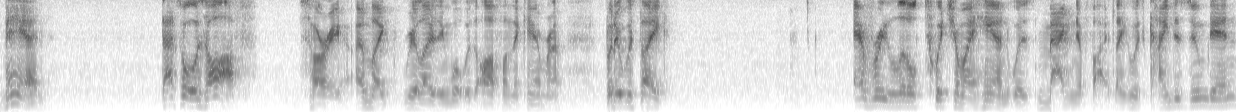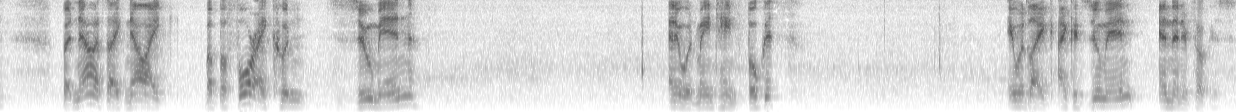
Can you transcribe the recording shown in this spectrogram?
man, that's what was off. Sorry, I'm like realizing what was off on the camera. But it was like every little twitch of my hand was magnified. Like it was kind of zoomed in. But now it's like now I but before I couldn't zoom in and it would maintain focus. It would like I could zoom in and then it'd focus.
